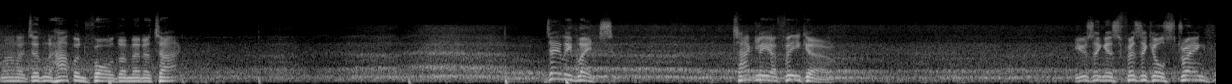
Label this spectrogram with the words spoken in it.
Well, it didn't happen for them in attack. Daley Blind. Tagliafico. Using his physical strength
